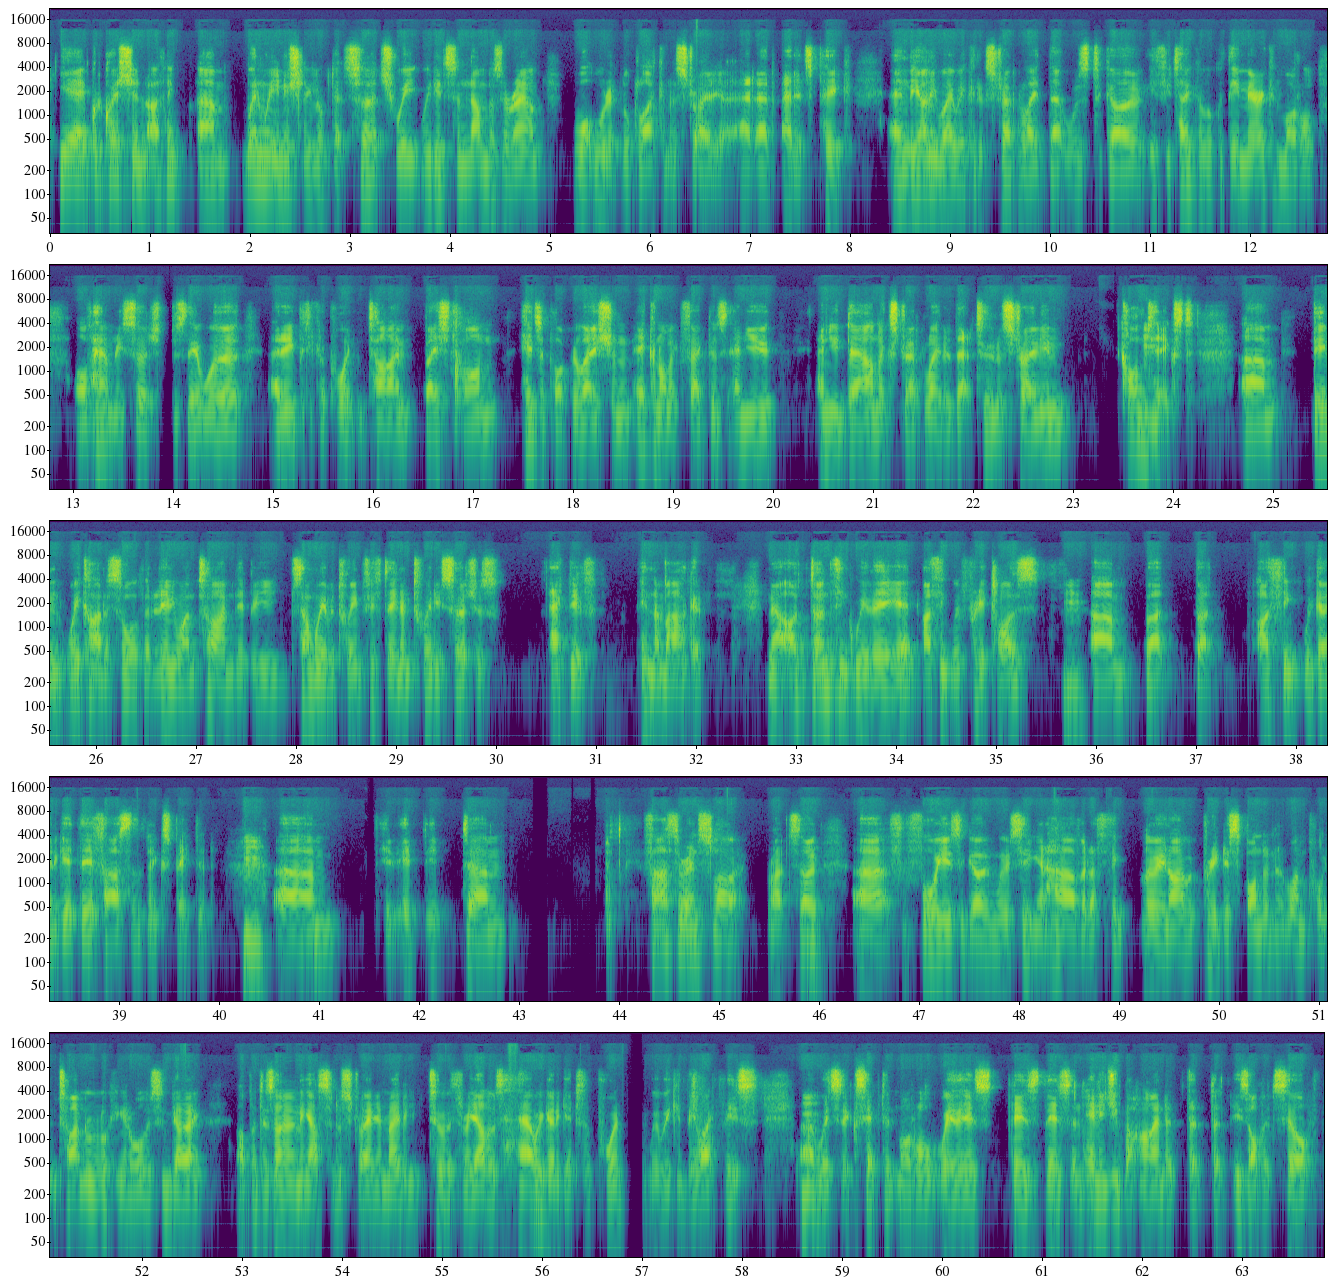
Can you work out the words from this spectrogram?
Yeah, good question. I think um, when we initially looked at search, we we did some numbers around what would it look like in Australia at, at, at its peak. And the only way we could extrapolate that was to go, if you take a look at the American model of how many searches there were at any particular point in time, based on heads of population, economic factors, and you and you down extrapolated that to an Australian context, mm-hmm. um, then we kind of saw that at any one time there'd be somewhere between 15 and 20 searches active in the market. Now, I don't think we're there yet. I think we're pretty close, mm. um, but but I think we're going to get there faster than expected. Mm. Um, it it, it um, faster and slower, right? So, hmm. uh, four years ago, when we were sitting at Harvard, I think Louis and I were pretty despondent at one point in time, looking at all this and going, oh, but there's only us in Australia and maybe two or three others. How are we going to get to the point where we can be like this, uh, mm. where it's an accepted model, where there's there's there's an energy behind it that that is of itself.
